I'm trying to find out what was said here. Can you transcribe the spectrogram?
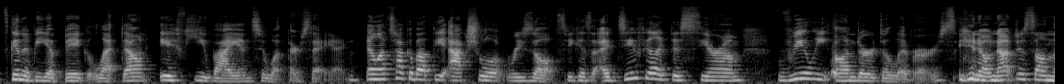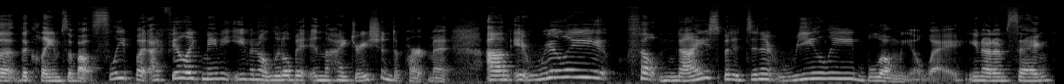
it's going to be a big letdown if you buy into what they're saying. Now let's talk about the actual results because I do feel like this serum really under delivers you know not just on the the claims about sleep but i feel like maybe even a little bit in the hydration department. Um, it really felt nice, but it didn't really blow me away. You know what I'm saying?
